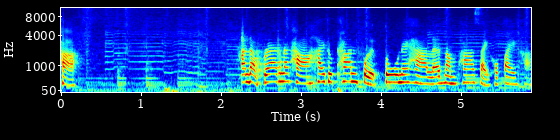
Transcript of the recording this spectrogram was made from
ค่ะ อันดับแรกนะคะ ให้ทุกท่านเปิดตู้นะคะ และนำผ้าใส่เข้าไปค่ะ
